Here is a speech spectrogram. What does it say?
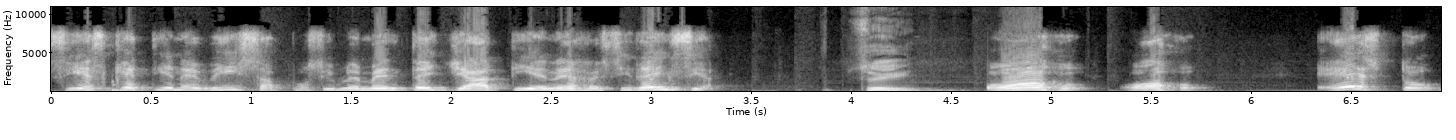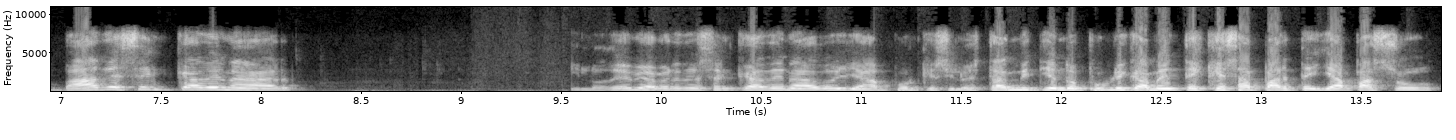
Si es que tiene visa, posiblemente ya tiene residencia. Sí. Ojo, ojo. Esto va a desencadenar, y lo debe haber desencadenado ya, porque si lo está admitiendo públicamente es que esa parte ya pasó,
